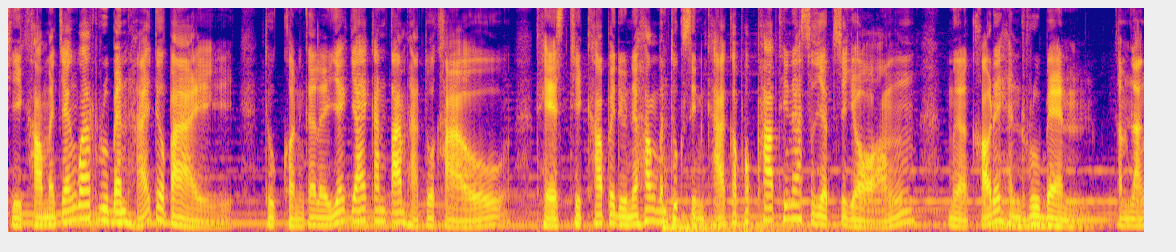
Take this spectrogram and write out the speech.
ที่เขามาแจ้งว่ารูเบนหายตัวไป ทุกคนก็เลยแยกย้ายกันตามหาตัวเขา เทสที่เข้าไปดูในห้องบรรทุกสินค้าก็พบภาพที่น่าสยดสยอง เมื่อเขาได้เห็นรูเบนกำลัง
